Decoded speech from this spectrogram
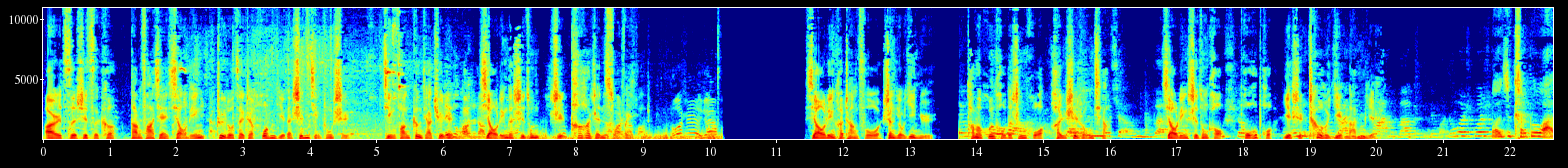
而此时此刻，当发现小玲坠落在这荒野的深井中时，警方更加确认小玲的失踪是他人所为。小玲和丈夫生有一女，他们婚后的生活很是融洽。小玲失踪后，婆婆也是彻夜难眠。儿子看着娃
